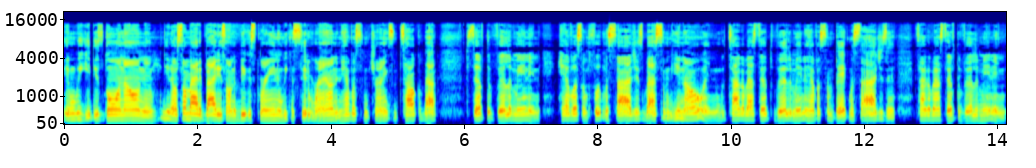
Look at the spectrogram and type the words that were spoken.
Then we get this going on and, you know, somebody this on the bigger screen and we can sit around and have us some drinks and talk about self-development and have us some foot massages by some, you know, and we talk about self-development and have us some back massages and talk about self-development and,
